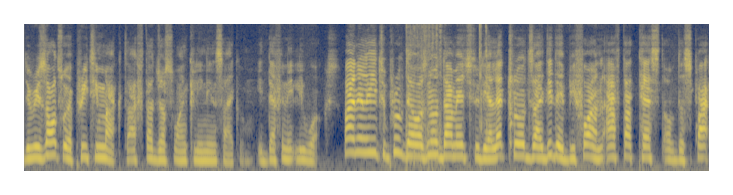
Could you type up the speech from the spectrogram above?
The results were pretty marked after just one cleaning cycle. It definitely works. Finally, to prove there was no damage to the electrodes, I did a before and after test of the spark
